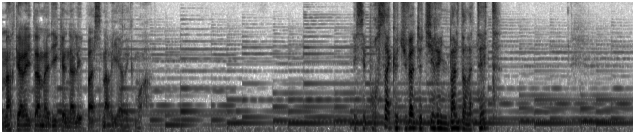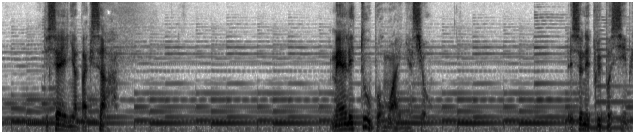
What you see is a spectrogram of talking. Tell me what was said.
Margarita m'a dit qu'elle n'allait pas se marier avec moi. C'est pour ça que tu vas te tirer une balle dans la tête? Tu sais, il n'y a pas que ça. Mais elle est tout pour moi, Ignacio. Et ce n'est plus possible.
